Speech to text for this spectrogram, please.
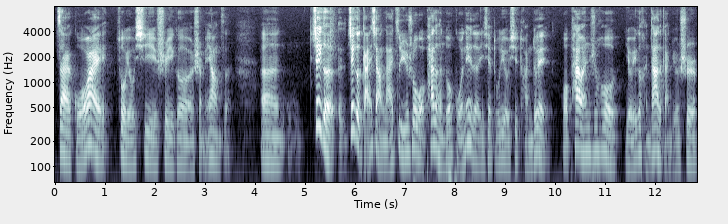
在国外。做游戏是一个什么样子？嗯，这个这个感想来自于说，我拍了很多国内的一些独立游戏团队，我拍完之后有一个很大的感觉是，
